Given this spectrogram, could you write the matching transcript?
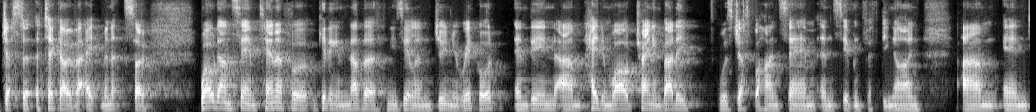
just a, a tick over eight minutes. So well done, Sam Tanner, for getting another New Zealand junior record. And then um, Hayden Wilde, training buddy, was just behind Sam in 759. Um, and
